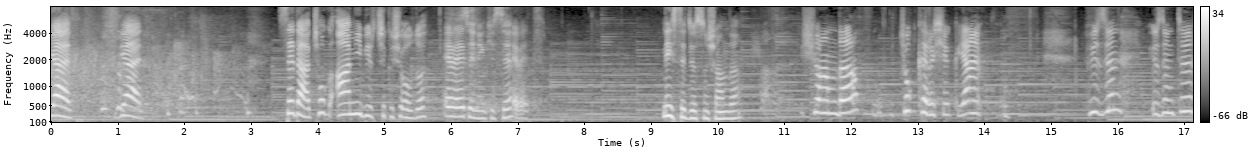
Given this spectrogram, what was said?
gel. Gel. Seda çok ani bir çıkış oldu Evet. seninkisi. Evet. Ne hissediyorsun şu anda? Şu anda çok karışık. Yani hüzün, üzüntü,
